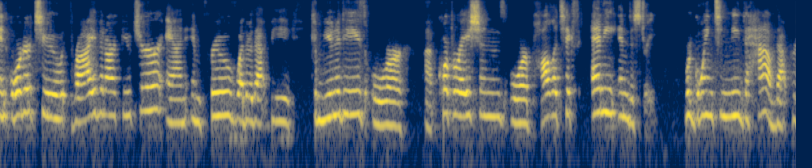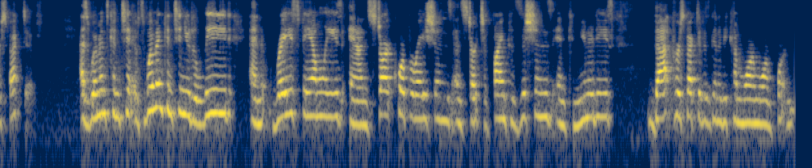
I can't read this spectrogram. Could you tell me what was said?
in order to thrive in our future and improve, whether that be communities or uh, corporations or politics, any industry, we're going to need to have that perspective. As women, continue, as women continue to lead and raise families and start corporations and start to find positions in communities, that perspective is going to become more and more important.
